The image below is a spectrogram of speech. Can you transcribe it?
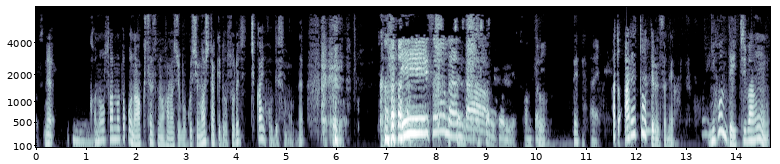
うですね、うん加納さんのとこのアクセスの話僕しましたけど、それで近い方ですもんね。え えー、そうなんおっしゃだ。る通りです。本当に。あと、あれ通ってるんですよね。日本で一番、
